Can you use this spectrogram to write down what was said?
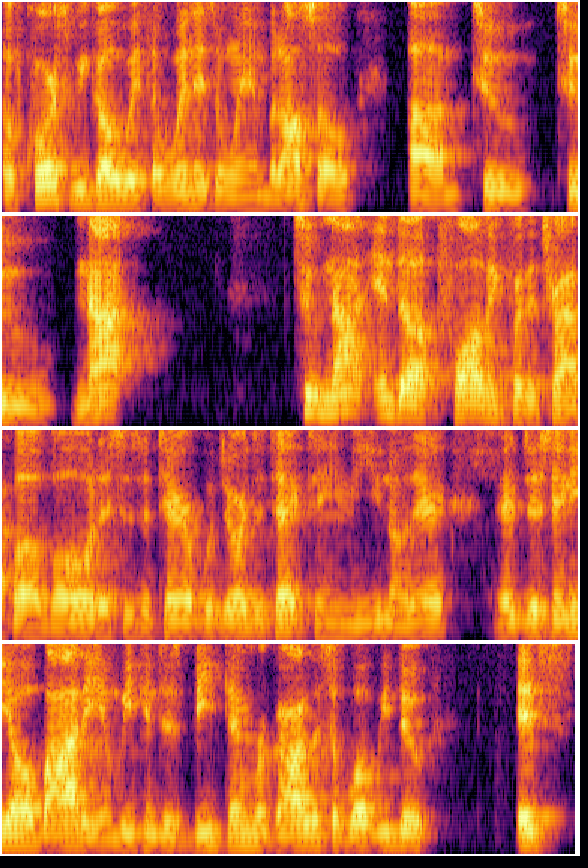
Of course, we go with a win is a win, but also um, to to not to not end up falling for the trap of oh, this is a terrible Georgia Tech team, and you know they're they're just any old body, and we can just beat them regardless of what we do. It's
